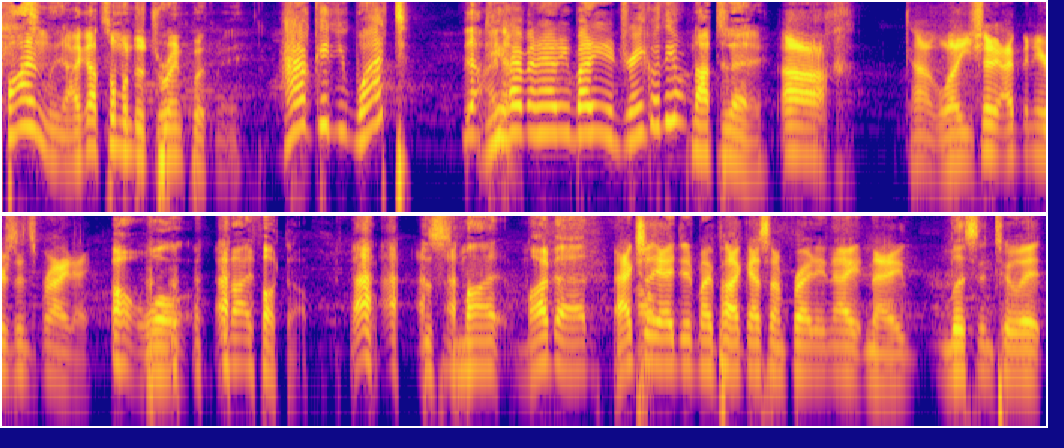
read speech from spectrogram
Finally, I got someone to drink with me. How could you? What? Yeah, you know. haven't had anybody to drink with you? Not today. Ugh. Oh, well, you should. I've been here since Friday. Oh well, and I fucked up. This is my my bad. Actually, Oh, I did my podcast on Friday night, and I listened to it,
